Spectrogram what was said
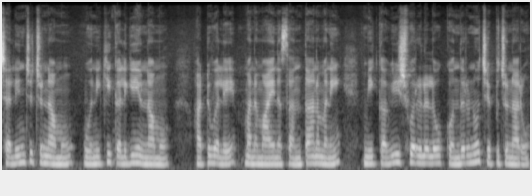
చలించుచున్నాము ఉనికి కలిగి ఉన్నాము. అటువలే మనం ఆయన సంతానమని మీ కవీశ్వరులలో కొందరునూ చెప్పుచున్నారు.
